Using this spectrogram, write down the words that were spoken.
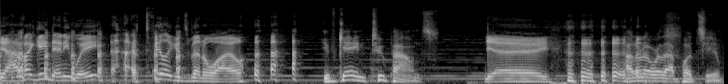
Yeah, have I gained any weight? I feel like it's been a while. You've gained two pounds. Yay. I don't know where that puts you.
